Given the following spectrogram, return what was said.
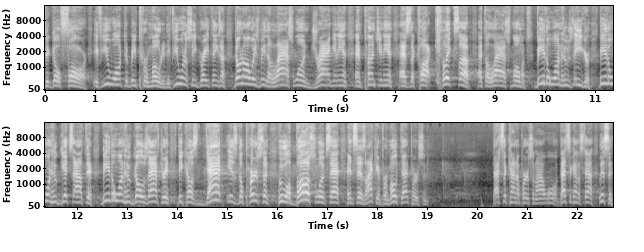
to go far, if you want to be promoted, if you want to see great things, don't always be the last one dragging in and punching in as the clock clicks up at the last moment. Be the one who's eager. Be the one who gets out there. Be the one who goes after it because that is the person who a boss looks at and says, I can promote that person. That's the kind of person I want. That's the kind of staff. Listen,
